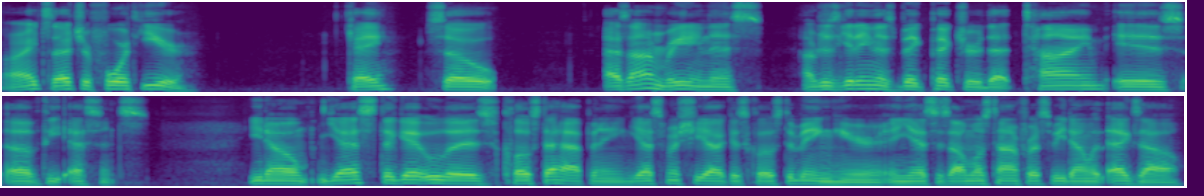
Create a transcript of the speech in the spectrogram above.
all right, so that's your fourth year. Okay, so as I'm reading this, I'm just getting this big picture that time is of the essence. You know, yes, the Geula is close to happening. Yes, Mashiach is close to being here. And yes, it's almost time for us to be done with exile.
